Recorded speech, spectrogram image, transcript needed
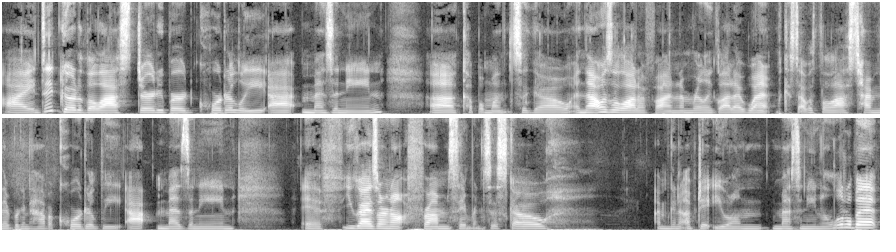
I did go to the last Dirty Bird Quarterly at Mezzanine uh, a couple months ago, and that was a lot of fun. I'm really glad I went because that was the last time they were going to have a quarterly at Mezzanine. If you guys are not from San Francisco, I'm going to update you on Mezzanine a little bit.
